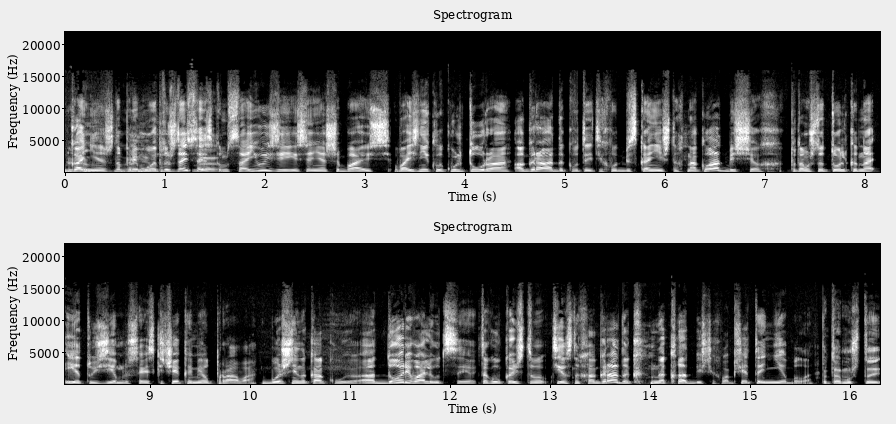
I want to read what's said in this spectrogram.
Конечно, прямое. Потому что, знаете, в Советском да. Союзе, если я не ошибаюсь, возникла культура оградок вот этих вот бесконечных на кладбищах, потому что только на эту землю советский человек имел право. Больше ни на какую. А до революции такого количества тесных оградок на кладбищах вообще-то не было. Потому что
